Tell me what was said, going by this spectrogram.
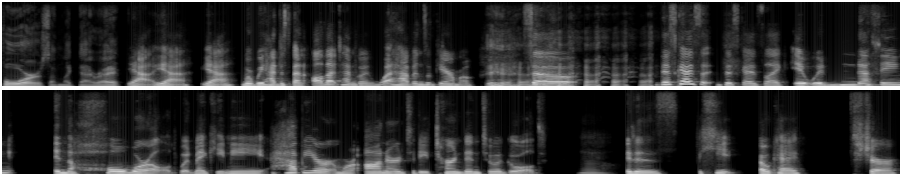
four or something like that, right? Yeah, yeah, yeah. Where we had to spend all that time going, what happens with Guillermo? So- This guy's this guy's like, it would nothing in the whole world would make me happier or more honored to be turned into a Goa'uld. Mm. It is he okay, sure.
